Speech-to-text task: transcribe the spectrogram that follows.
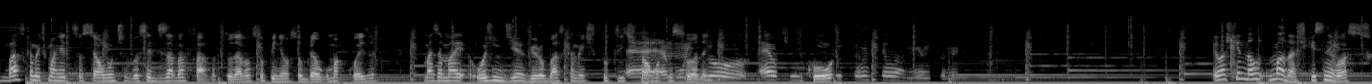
basicamente uma rede social onde você desabafava. Tu dava sua opinião sobre alguma coisa, mas hoje em dia virou basicamente tu criticar é, uma pessoa muito... daí. É o que ficou cancelamento, né? Eu acho que não, mano, acho que esse negócio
